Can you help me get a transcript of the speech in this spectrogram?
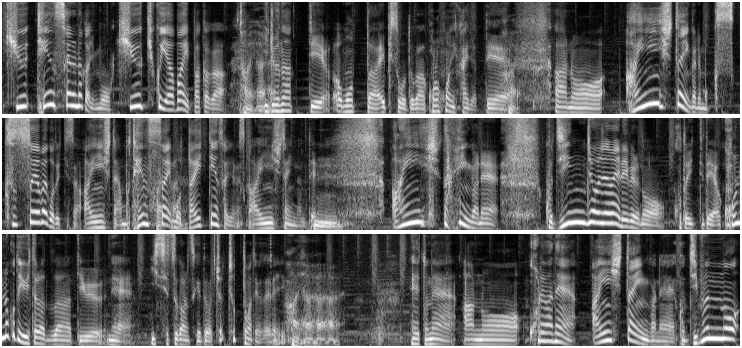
究天才の中にも究極やばいバカがはいるなって思ったエピソードがこの本に書いてあって、はい。あの、アインシュタインがね、もうくっそやばいこと言ってさ、アインシュタイン、もう天才、はいはいもう大天才じゃないですか、アインシュタインなんて。うんアインシュタインがね、こう尋常じゃないレベルのこと言ってて、あこんなこと言う人なんだなっていうね、一節があるんですけど、ちょ、ちょっと待ってくださいね。はいはいはいはいえっ、とね、あのーこれはね、アインシュタインがね、自分の、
